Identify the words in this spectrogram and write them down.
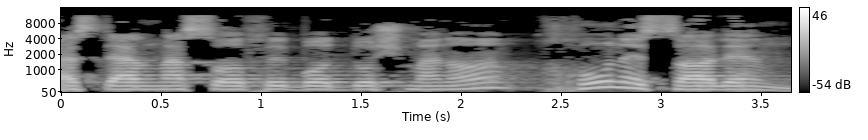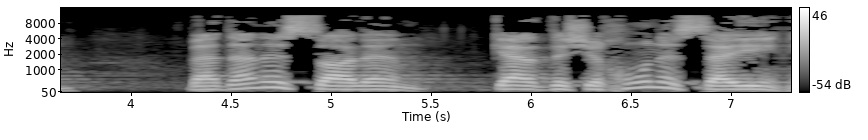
پس در مسافه با دشمنان خون سالم بدن سالم گردش خون سعی.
